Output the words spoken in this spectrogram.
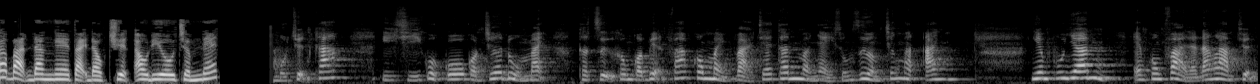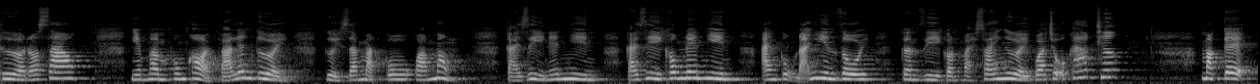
Các bạn đang nghe tại đọc truyện audio.net Một chuyện khác, ý chí của cô còn chưa đủ mạnh, thật sự không có biện pháp không mảnh vải che thân mà nhảy xuống giường trước mặt anh. Nghiêm phu nhân, em không phải là đang làm chuyện thừa đó sao? Nghiêm hầm không khỏi phá lên cười, cười ra mặt cô quá mỏng. Cái gì nên nhìn, cái gì không nên nhìn, anh cũng đã nhìn rồi, cần gì còn phải xoay người qua chỗ khác chứ. Mặc kệ,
